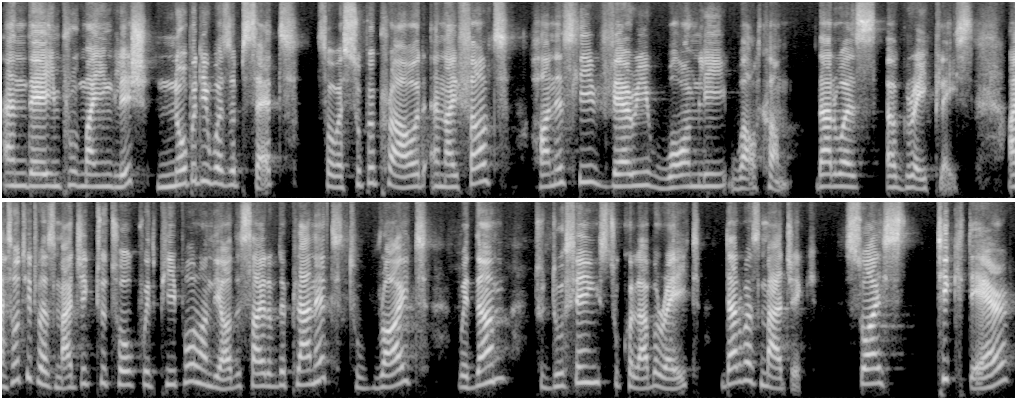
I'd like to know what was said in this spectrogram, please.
and they improved my English. Nobody was upset. So I was super proud. And I felt honestly very warmly welcome. That was a great place. I thought it was magic to talk with people on the other side of the planet, to write with them, to do things, to collaborate. That was magic. So I stick there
